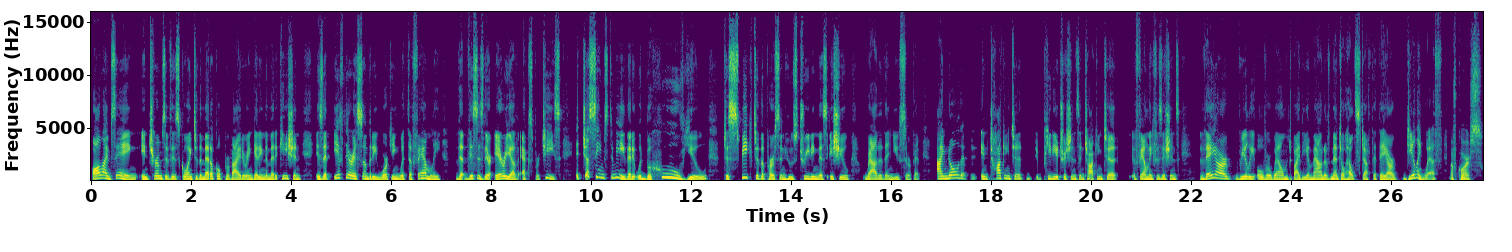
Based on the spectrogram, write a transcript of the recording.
All I'm saying in terms of this going to the medical provider and getting the medication is that if there is somebody working with the family that this is their area of expertise, it just seems to me that it would behoove you to speak to the person who's treating this issue rather than usurp it. I know that in talking to pediatricians and talking to family physicians, they are really overwhelmed by the amount of mental health stuff that they are dealing with. Of course.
